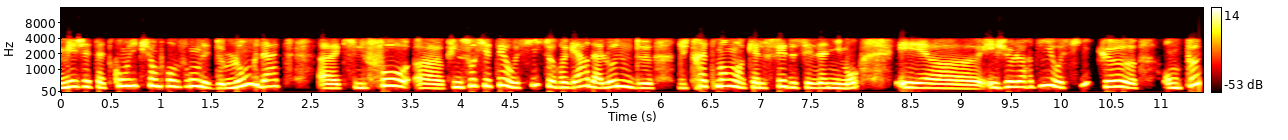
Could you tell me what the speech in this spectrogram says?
mais j'ai cette conviction profonde et de longue date qu'il faut qu'une société aussi se regarde à l'aune du traitement qu'elle fait de ces animaux. Et, et, je leur dis aussi que on peut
